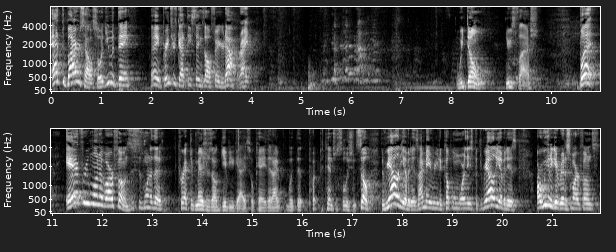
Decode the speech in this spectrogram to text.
at the Byers household, you would think, hey, preacher's got these things all figured out, right? We don't. Newsflash. But every one of our phones, this is one of the corrective measures I'll give you guys, okay, that I with the potential solutions. So the reality of it is, I may read a couple more of these, but the reality of it is, are we going to get rid of smartphones?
